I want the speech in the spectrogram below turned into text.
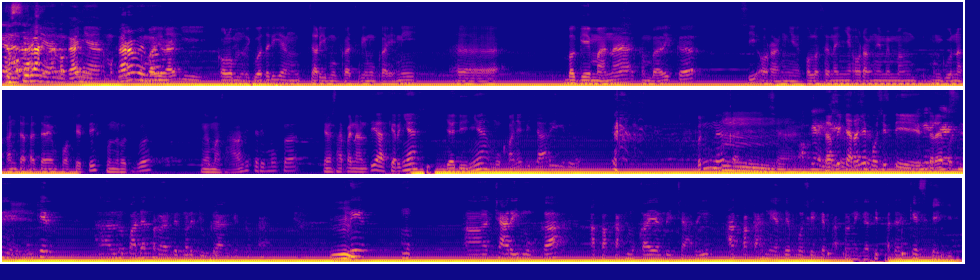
istilah makanya makanya, makanya Karena kembali memang- lagi kalau menurut gua tadi yang cari muka cari muka ini eh, bagaimana kembali ke si orangnya. Kalau seandainya orangnya memang menggunakan cara-cara yang positif menurut gua nggak masalah sih cari muka. Yang sampai nanti akhirnya jadinya mukanya dicari gitu. Bener kan? Hmm. bisa Oke, tapi caranya positif caranya case nih positif. mungkin uh, lu pada pernah dengar juga gitu kan. Hmm. ini uh, cari muka apakah muka yang dicari apakah niatnya positif atau negatif ada case kayak gini.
